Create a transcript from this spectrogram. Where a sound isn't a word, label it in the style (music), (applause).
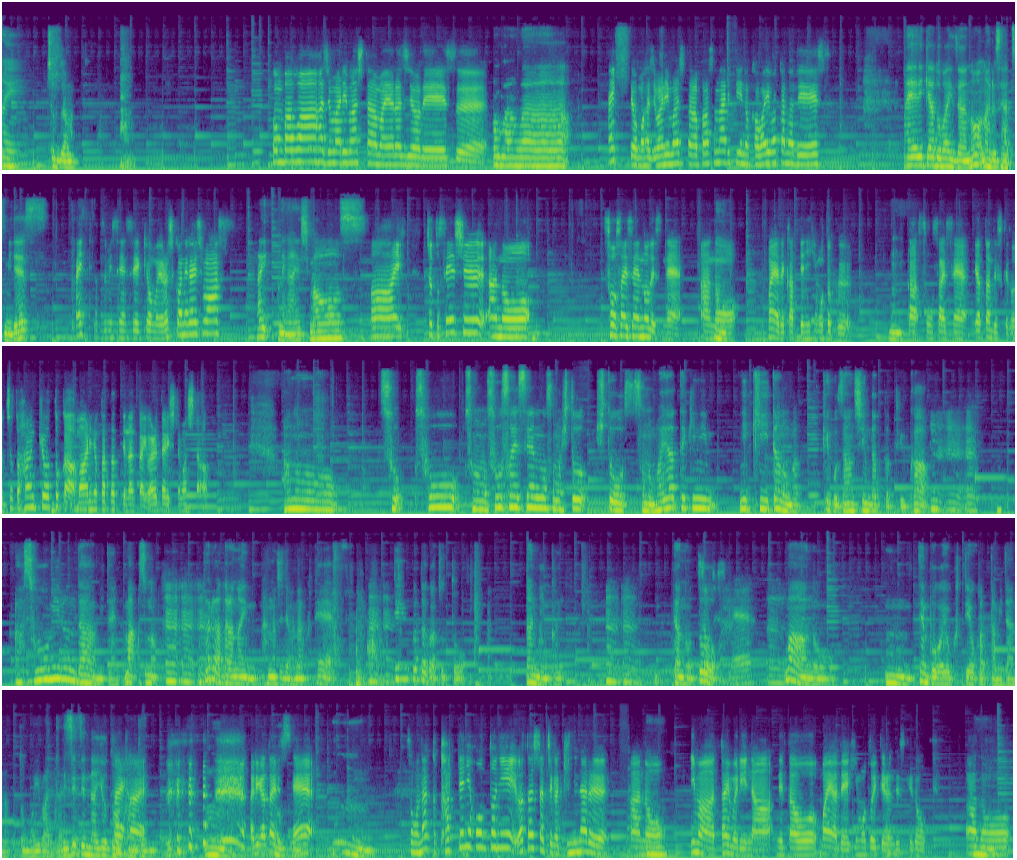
はい。ちょっと黙って。こんばんは。始まりました。マヤラジオです。こんばんは。はい。今日も始まりました。パーソナリティの河合若菜です。マヤ歴アドバイザーの成瀬初美です。はい。辰巳先生、今日もよろしくお願いします。はい、お願いします。はーい。ちょっと先週、あの、総裁選のですね、あの、マヤで勝手に紐解くうん、あ総裁選やったんですけど、ちょっと反響とか周りの方って何か言われたりしてました？あのーそそうその総裁選のその人人をそのマヤ的にに聞いたのが結構斬新だったっていうか、うんうんうん。あそう見るんだみたいなまあそのうんうんうん。当たる当たらない話ではなくて、うんうんっていう方がちょっと何人かいうんうん。たのとそうですね。うん、まああの、うん、テンポが良くてよかったみたいなことも言われたり全然内容とは関係ない。ありがたいですね。うんう。んそうなんか勝手に本当に私たちが気になるあの、今タイムリーなネタをマヤで紐解いてるんですけどあの、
